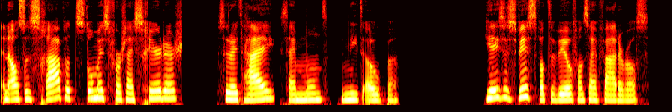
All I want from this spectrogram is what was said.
en als een schaap dat stom is voor zijn scheerders, zo deed hij zijn mond niet open. Jezus wist wat de wil van zijn vader was.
